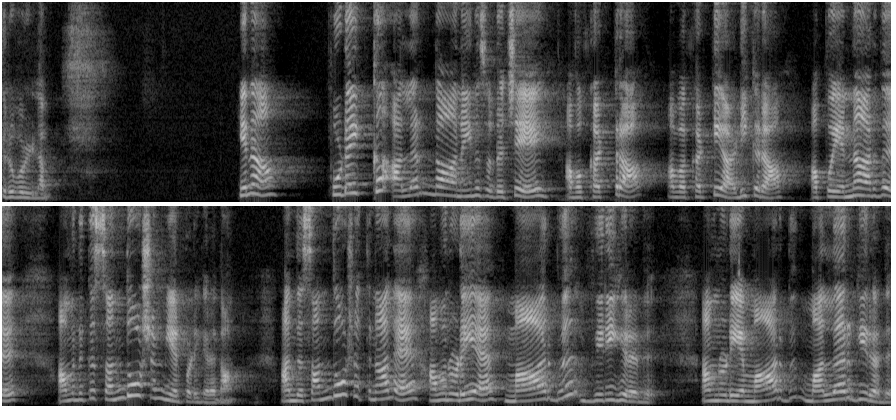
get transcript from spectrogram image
திருவுள்ளம். ஏன்னா புடைக்க அலர்ந்தானைன்னு சொல்றச்சே அவ கட்டுறா அவ கட்டி அடிக்கிறா அப்போ என்ன ஆறுது? அவனுக்கு சந்தோஷம் ஏற்படுகிறதான் அந்த சந்தோஷத்தினால அவனுடைய மார்பு விரிகிறது. அவனுடைய மார்பு மலர்கிறது.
